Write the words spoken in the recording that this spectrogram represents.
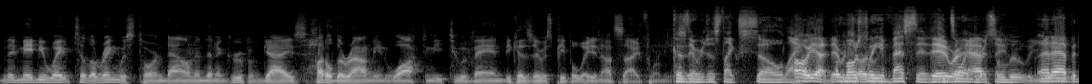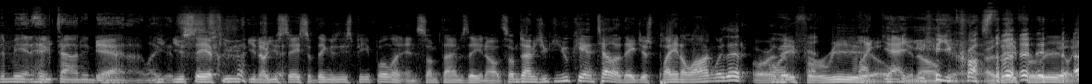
they made me wait till the ring was torn down, and then a group of guys huddled around me and walked me to a van because there was people waiting outside for me. because So- they were just like so like oh yeah, they were emotionally totally- invested. They into were what you were absolutely. that You- happened to me in Hicktown, Indiana. Yeah, Like you, you say a few, you know, you say some things to these people, and, and sometimes they, you know, sometimes you you can't tell are they just playing along with it or are they for real? like, yeah, you you- know, you cross Are the- they for real? You know,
